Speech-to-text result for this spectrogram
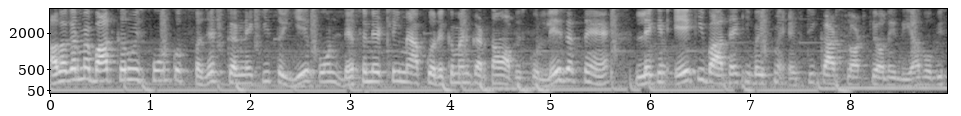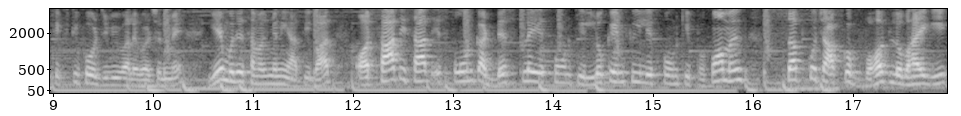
अब अगर मैं बात करूँ इस फ़ोन को सजेस्ट करने की तो ये फ़ोन डेफिनेटली मैं आपको रिकमेंड करता हूँ, आप इसको ले सकते हैं। लेकिन एक ही बात है कि भाई इसमें एस कार्ड स्लॉट क्यों नहीं दिया, वो भी सिक्सटी वाले वर्जन में। ये मुझे समझ में नहीं आती बात। और साथ ही साथ इस फ़ोन का डिस्प्ले इस फ़ोन की लुक एंड फील इस फ़ोन की परफॉर्मेंस सब कुछ आपको बहुत लुभाएगी।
